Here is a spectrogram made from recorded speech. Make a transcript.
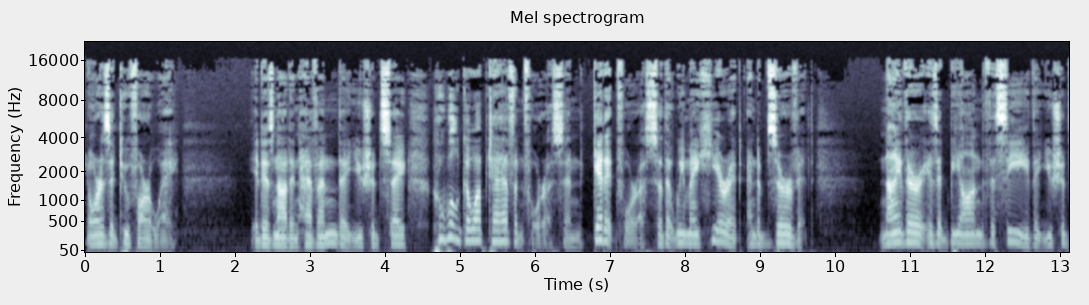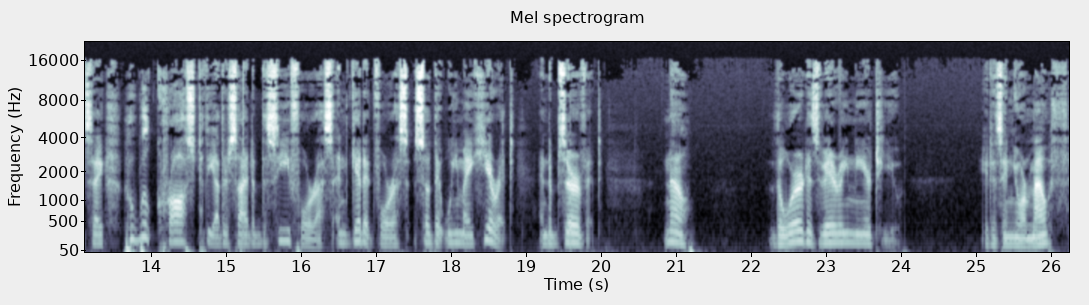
nor is it too far away. It is not in heaven that you should say, Who will go up to heaven for us, and get it for us, so that we may hear it and observe it? Neither is it beyond the sea that you should say, Who will cross to the other side of the sea for us, and get it for us, so that we may hear it and observe it? No. The word is very near to you. It is in your mouth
